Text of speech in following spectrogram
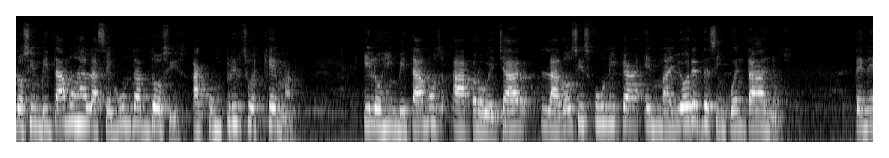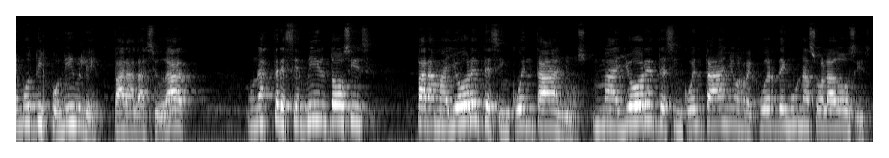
Los invitamos a la segunda dosis, a cumplir su esquema y los invitamos a aprovechar la dosis única en mayores de 50 años. Tenemos disponible para la ciudad unas 13.000 dosis para mayores de 50 años. Mayores de 50 años recuerden una sola dosis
